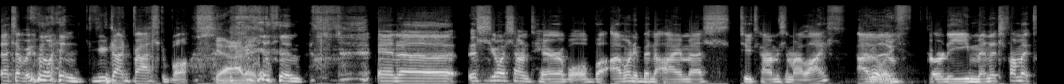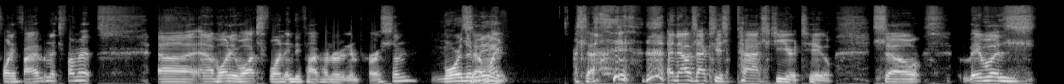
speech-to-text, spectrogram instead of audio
That's how we went. and You tried basketball Got it. and and uh, this is going to sound terrible, but I've only been to IMS two times in my life. I Really? live 30 minutes from it, 25 minutes from it, uh, and I've only watched one Indy 500 in person. More than So me. my- so, and that was actually this past year too. So it was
